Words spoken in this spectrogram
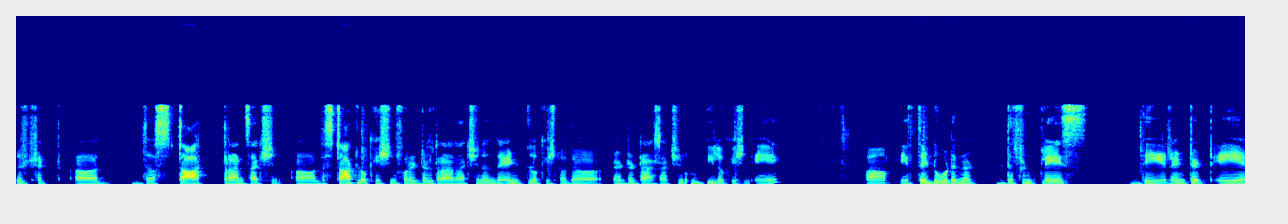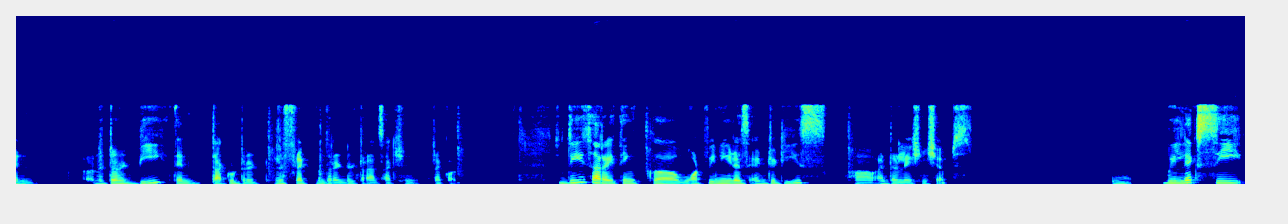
the, uh, the start transaction, uh, the start location for rental transaction and the end location of the rental transaction would be location A. Uh, if they do it in a different place, they rent it A and return it B, then that would re reflect in the rental transaction record. So these are, I think, uh, what we need as entities uh, and relationships. We'll next see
